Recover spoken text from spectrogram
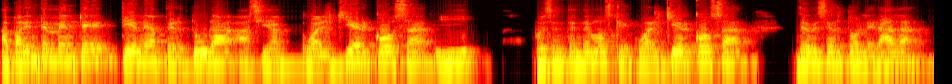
aparentemente tiene apertura hacia cualquier cosa y pues entendemos que cualquier cosa debe ser tolerada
